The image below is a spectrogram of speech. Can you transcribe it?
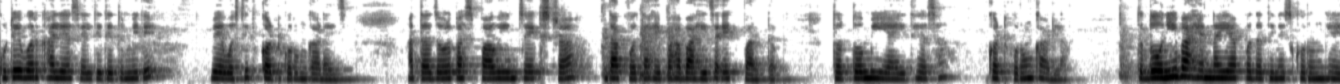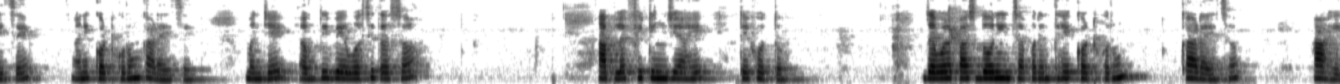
कुठे वर खाली असेल तिथे तुम्ही ते व्यवस्थित कट करून काढायचं. आता जवळपास पाव इंच एक्स्ट्रा दाखवत आहे. पहा बाहीचा एक पार्ट तर तो मी या इथे असा कट करून काढला. तर दोन्ही बाह्यांना या पद्धतीनेच करून घ्यायचं आहे आणि कट करून काढायचं. आहे म्हणजे अगदी व्यवस्थित असं आपलं फिटिंग जे आहे ते होतं. जवळपास दोन इंचापर्यंत हे कट करून काढायचं आहे.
